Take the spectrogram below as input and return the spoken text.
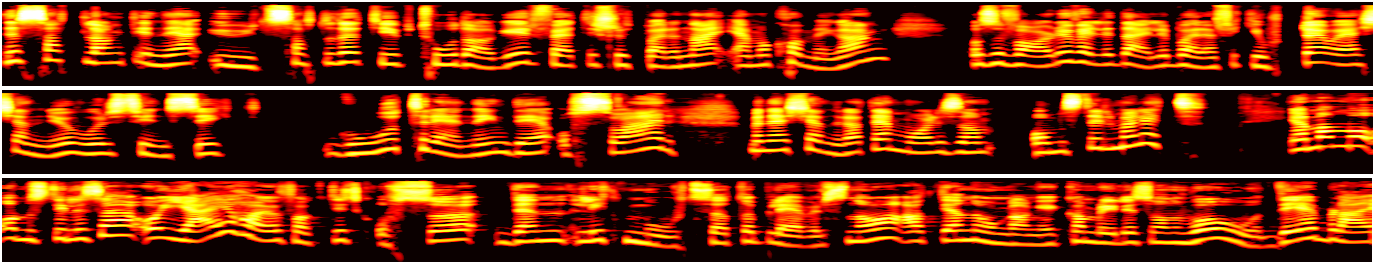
det satt langt inne. Jeg utsatte det typ to dager før jeg til slutt bare Nei, jeg må komme i gang. Og så var det jo veldig deilig bare jeg fikk gjort det, og jeg kjenner jo hvor sinnssykt god trening det også er. Men jeg kjenner at jeg må liksom omstille meg litt. Ja, man må omstille seg, og jeg har jo faktisk også den litt motsatte opplevelsen nå. At jeg noen ganger kan bli litt sånn wow, det blei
